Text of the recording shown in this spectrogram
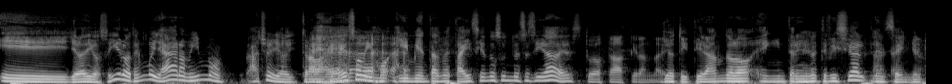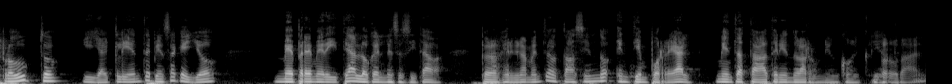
Y yo le digo, sí, lo tengo ya ahora mismo. Hacho, yo trabajé eso mismo. Y mientras me está diciendo sus necesidades, Tú lo estabas tirando ahí. yo estoy tirándolo en inteligencia artificial, le enseño el producto y ya el cliente piensa que yo me premedité a lo que él necesitaba. Pero genuinamente lo estaba haciendo en tiempo real, mientras estaba teniendo la reunión con el cliente. Brutal.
